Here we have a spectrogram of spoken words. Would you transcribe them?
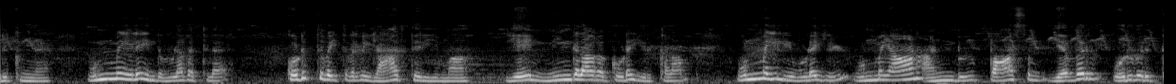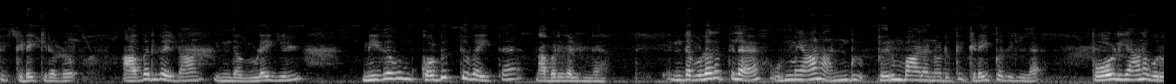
இருக்குங்க. உண்மையிலே இந்த உலகத்தில் கொடுத்து வைத்தவர்கள் யார் தெரியுமா? ஏன் நீங்களாக கூட இருக்கலாம். உண்மையில் இவ்வுலகில் உண்மையான அன்பு பாசம் எவர் ஒருவருக்கு கிடைக்கிறதோ அவர்கள்தான் இந்த உலகில் மிகவும் கொடுத்து வைத்த நபர்களுங்க. இந்த உலகத்தில் உண்மையான அன்பு பெரும்பாலானோருக்கு கிடைப்பதில்லை. போலியான ஒரு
